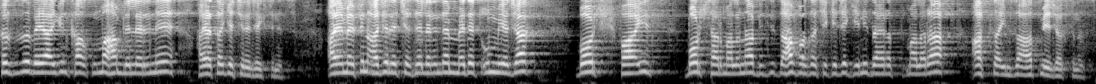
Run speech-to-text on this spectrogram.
hızlı ve yaygın kalkınma hamlelerini hayata geçireceksiniz. IMF'in acı reçetelerinden medet ummayacak, borç, faiz, borç sarmalına bizi daha fazla çekecek yeni dayatmalara asla imza atmayacaksınız.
